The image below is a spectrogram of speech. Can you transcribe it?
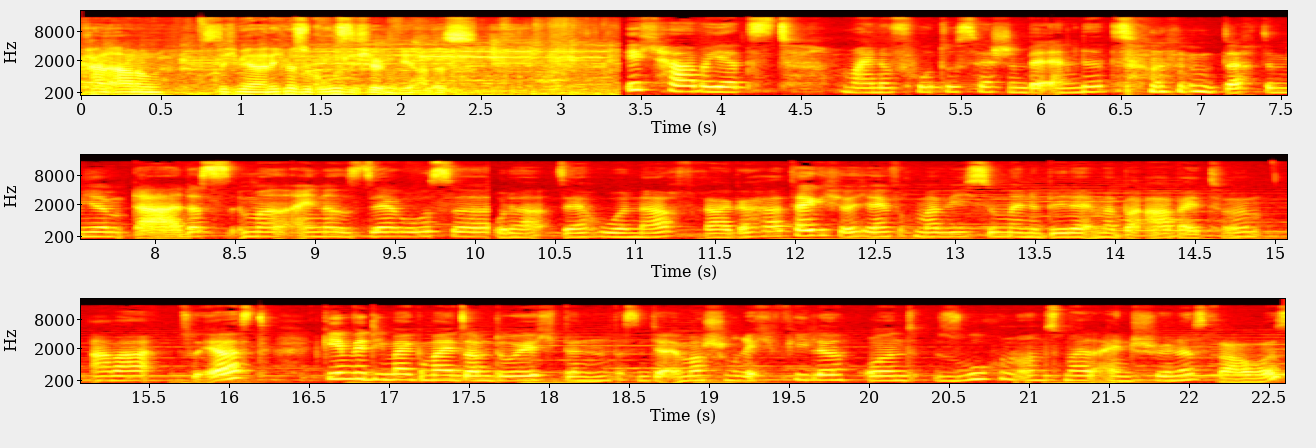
keine Ahnung, ist nicht mehr, nicht mehr so gruselig irgendwie alles. Ich habe jetzt meine Fotosession beendet und dachte mir, da das immer eine sehr große oder sehr hohe Nachfrage hat, zeige ich euch einfach mal, wie ich so meine Bilder immer bearbeite. Aber zuerst gehen wir die mal gemeinsam durch, denn das sind ja immer schon recht viele und suchen uns mal ein schönes raus.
